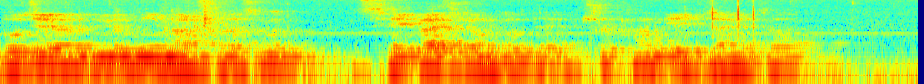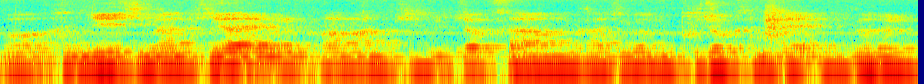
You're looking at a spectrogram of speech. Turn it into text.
노재현 위원님 말씀하신 건 세 가지 정도인데 출판계 입장에서 뭐 한 예지만 DRM을 포함한 기술적 사항 가지고는 부족한데 이거를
